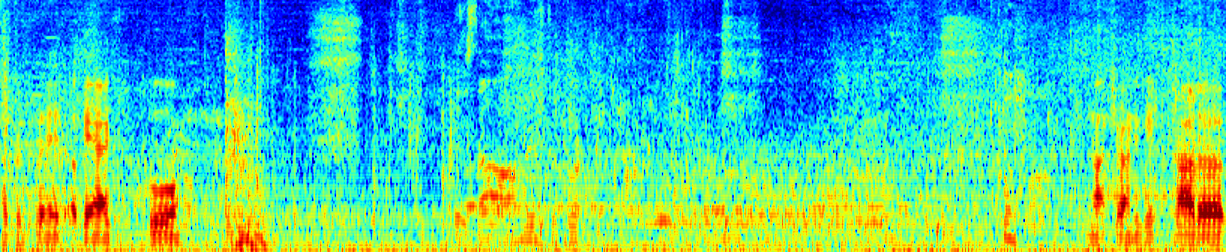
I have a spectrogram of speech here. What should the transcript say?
I could play it. Okay, cool. This all is the work of God. I'm not trying to get caught up.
